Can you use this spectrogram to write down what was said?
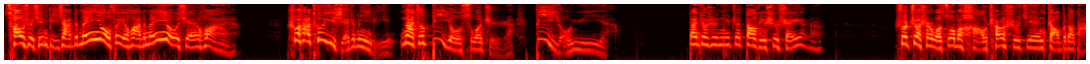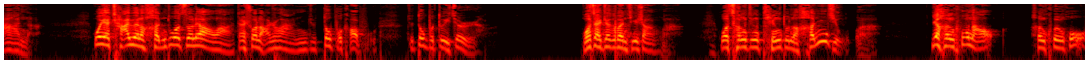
曹雪芹笔下的没有废话，的没有闲话呀。说他特意写这么一笔，那就必有所指啊，必有寓意啊。但就是你这到底是谁呀？说这事儿我琢磨好长时间找不到答案呢，我也查阅了很多资料啊，但说老实话，你就都不靠谱，就都不对劲儿啊。我在这个问题上啊，我曾经停顿了很久啊，也很苦恼，很困惑。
